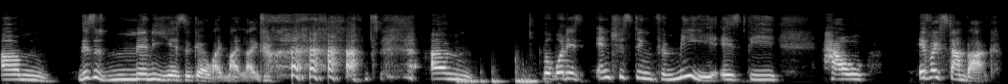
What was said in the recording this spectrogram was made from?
Um, this was many years ago, I might like add. um, but what is interesting for me is the how, if I stand back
